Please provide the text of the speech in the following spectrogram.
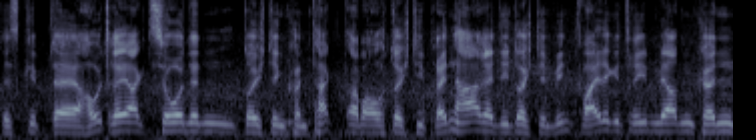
Es gibt äh, Hautreaktionen durch den Kontakt, aber auch durch die Brennhaare, die durch den Wind weitergetrieben werden können.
